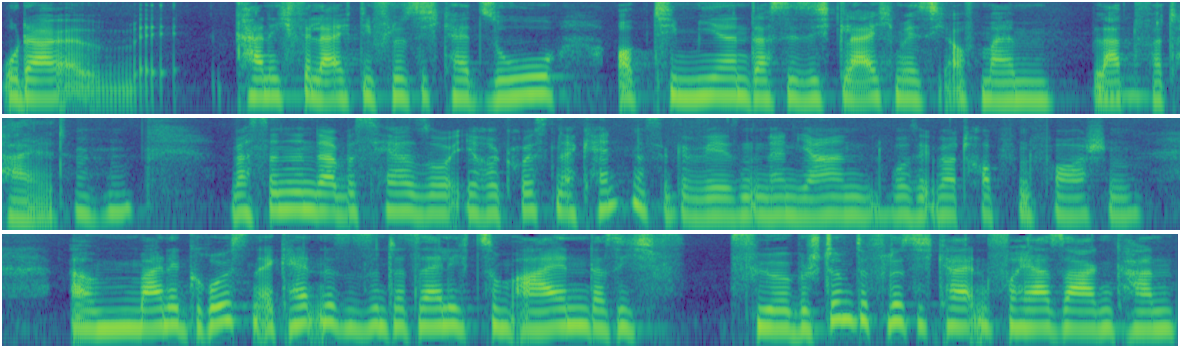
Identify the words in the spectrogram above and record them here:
oder äh, kann ich vielleicht die Flüssigkeit so optimieren, dass sie sich gleichmäßig auf meinem Blatt mhm. verteilt. Mhm. Was sind denn da bisher so Ihre größten Erkenntnisse gewesen in den Jahren, wo Sie über Tropfen forschen? Ähm, meine größten Erkenntnisse sind tatsächlich zum einen, dass ich für bestimmte Flüssigkeiten vorhersagen kann,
